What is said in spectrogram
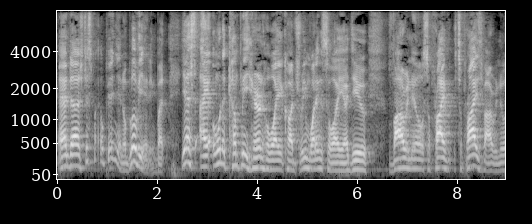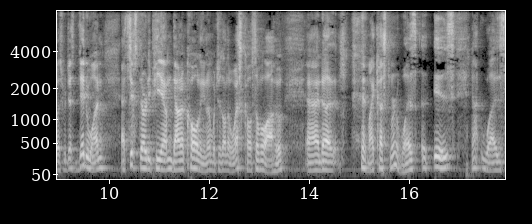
And uh, it's just my opinion, obliviating. But yes, I own a company here in Hawaii called Dream Weddings Hawaii. I do vow renewal, surprise, surprise vow renewals. We just did one at 6.30 p.m. down at Ko Olina, which is on the west coast of Oahu. And uh, my customer was, is, not was,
